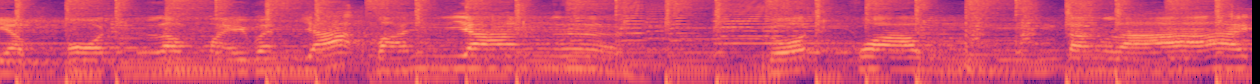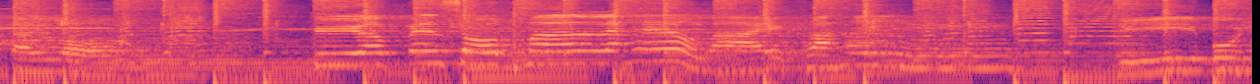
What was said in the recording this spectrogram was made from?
ยียบหมดแล้วไม่บรรยะบรรยังรถความตั้งหลายตลงเกือบเป็นศพมาแล้วหลายครั้ง ดีบุญ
